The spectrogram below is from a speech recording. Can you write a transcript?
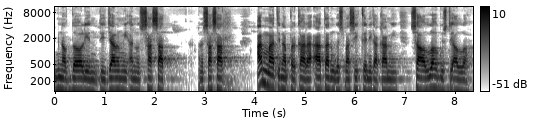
minaddolin ti jalmi anu sasat anu sasar. Amma tina perkara atan geus masihkeun ka kami insyaallah Gusti Allah.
